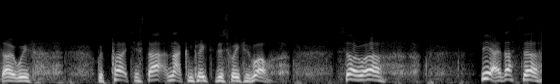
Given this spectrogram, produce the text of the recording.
So we've we've purchased that, and that completed this week as well. So uh, yeah, that's uh,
